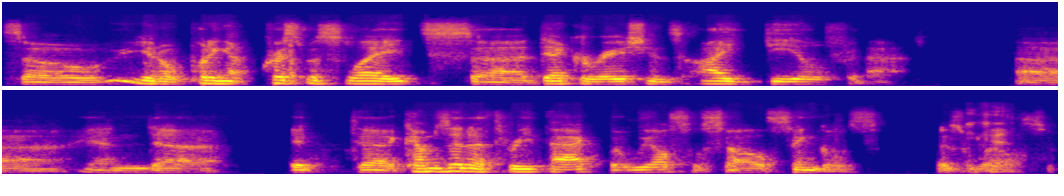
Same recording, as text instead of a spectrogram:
So, you know, putting up Christmas lights, uh, decorations, ideal for that. Uh, and uh, it uh, comes in a three pack, but we also sell singles as okay. well. So.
